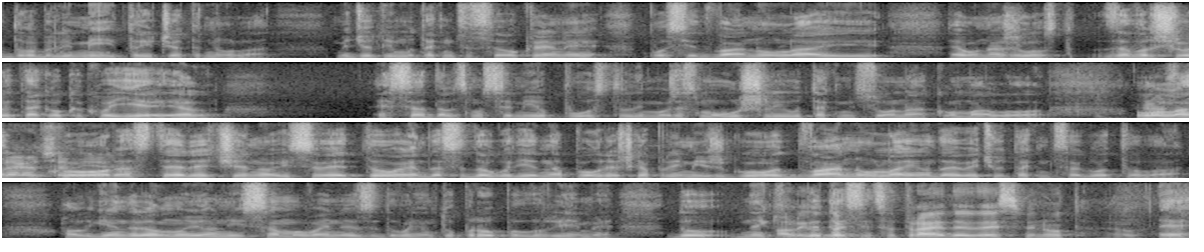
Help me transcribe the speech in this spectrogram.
dobili mi 3-4-0. Međutim, utakmica se okrene poslije 2-0 i evo, nažalost, završilo je tako kako je, jel? E sad, da li smo se mi opustili, možda smo ušli u utakmicu onako malo olako, rasterećeno i sve to, i onda se dogodi jedna pogreška, primiš god 2-0 i onda je već utakmica gotova. Ali generalno ja nisam ovaj nezadovoljan, to prvo polovrijeme. Do Ali utakmica traje 90 minuta. E,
